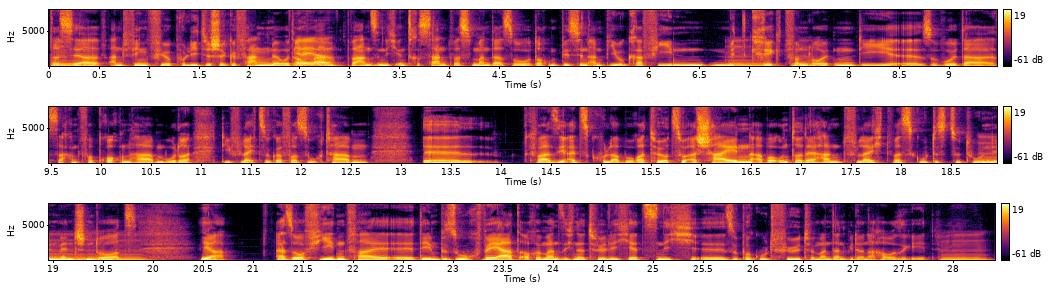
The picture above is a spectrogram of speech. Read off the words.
das mhm. ja anfing für politische Gefangene und ja, auch ja. wahnsinnig interessant, was man da so doch ein bisschen an Biografien mitkriegt mhm. von mhm. Leuten, die äh, sowohl da Sachen verbrochen haben oder die vielleicht sogar versucht haben, äh, quasi als Kollaborateur zu erscheinen, aber unter der Hand vielleicht was Gutes zu tun den Menschen dort. Mhm. Ja, also auf jeden Fall äh, den Besuch wert, auch wenn man sich natürlich jetzt nicht äh, super gut fühlt, wenn man dann wieder nach Hause geht. Mhm.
